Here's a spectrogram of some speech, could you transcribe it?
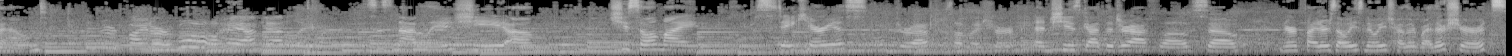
found. Nerdfighter, whoa, hey, I'm Natalie. This is Natalie. She, um, she saw my Stay Curious giraffe on my shirt. And she's got the giraffe love, so nerdfighters always know each other by their shirts.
